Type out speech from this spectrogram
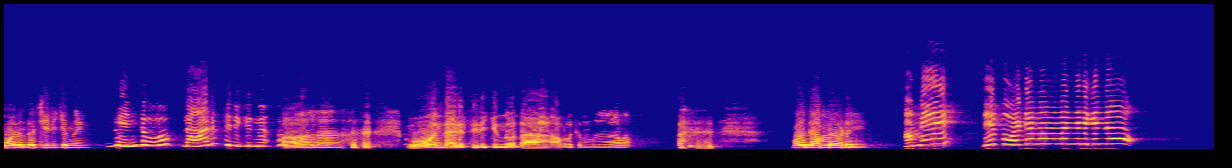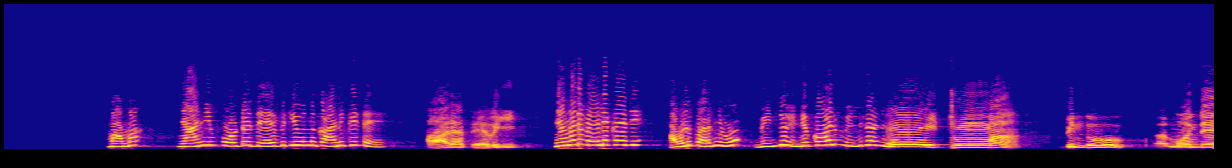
മോനെന്താ ചിരിക്കുന്നേ? ബിന്ദു നാണിച്ചിരിക്കുന്നു ആഹാ. മോൻ ധരിച്ചിരിക്കുന്നോണ്ടാ അവൾക്ക് നാണം. മോന്റെ അമ്മ എവിടെ? അമ്മേ ഫോട്ടോ ഞാൻ ഈ ഫോട്ടോ ദേവകി ഒന്ന് കാണിക്കട്ടെ? ആരാ ദേവകി? ഞങ്ങളുടെ വേലക്കാരി. അവൾ പറഞ്ഞു ബിന്ദു എന്നെക്കാളും വലുതാണ്. ഏയ് ചുമ്മാ. ബിന്ദു മോന്റെ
